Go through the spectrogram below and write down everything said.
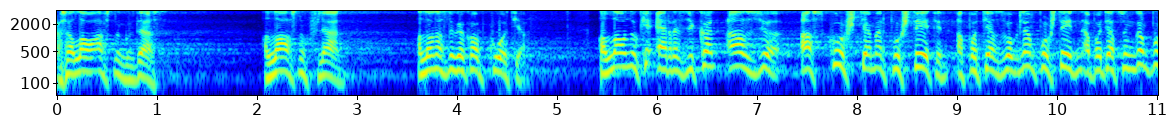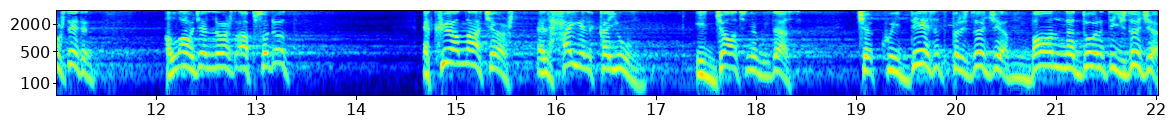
Se Allahu as nuk vdes. Allahu as nuk flen. Allahu as nuk e kap kotja. Allahu nuk e rrezikon asgjë, askush t'ia merr pushtetin apo t'ia zvogëlon pushtetin apo t'ia cungon pushtetin. Allahu xhelle xhelaluhu është absolut. E ky Allah që është El Hayy El Qayyum, i gjallë që nuk vdes, që kujdeset për çdo gjë, mban në dorën e tij çdo gjë.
